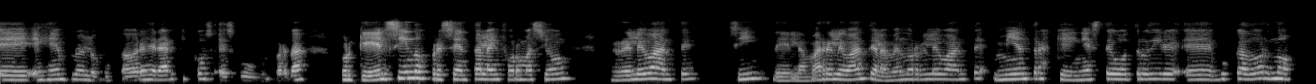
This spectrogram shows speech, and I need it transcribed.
eh, ejemplo de los buscadores jerárquicos es Google, ¿verdad? Porque él sí nos presenta la información relevante, ¿sí? De la más relevante a la menos relevante, mientras que en este otro eh, buscador no,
